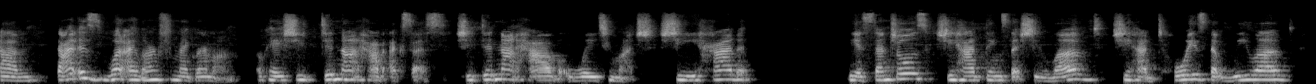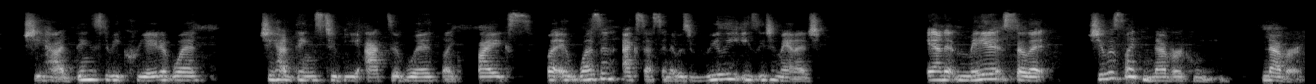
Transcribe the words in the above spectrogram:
um, that is what I learned from my grandma. Okay, she did not have excess. She did not have way too much. She had the essentials. She had things that she loved. She had toys that we loved. She had things to be creative with. She had things to be active with, like bikes, but it wasn't excess and it was really easy to manage. And it made it so that she was like never clean, never.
